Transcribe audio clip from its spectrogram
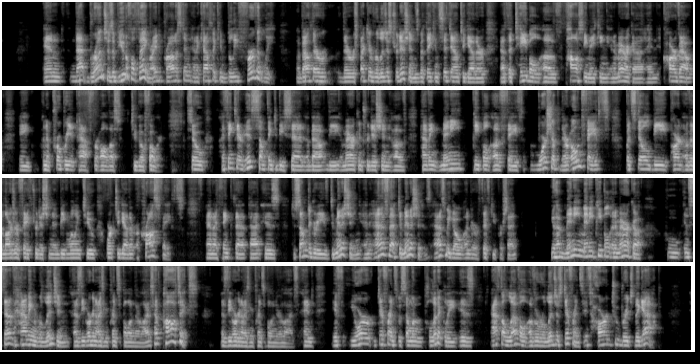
And that brunch is a beautiful thing, right? A Protestant and a Catholic can believe fervently about their their respective religious traditions, but they can sit down together at the table of policymaking in America and carve out a an appropriate path for all of us to go forward. So I think there is something to be said about the American tradition of having many people of faith worship their own faiths, but still be part of a larger faith tradition and being willing to work together across faiths. And I think that that is to some degree diminishing. And as that diminishes, as we go under 50%, you have many, many people in America who, instead of having religion as the organizing principle in their lives, have politics as the organizing principle in their lives. And if your difference with someone politically is at the level of a religious difference, it's hard to bridge the gap.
